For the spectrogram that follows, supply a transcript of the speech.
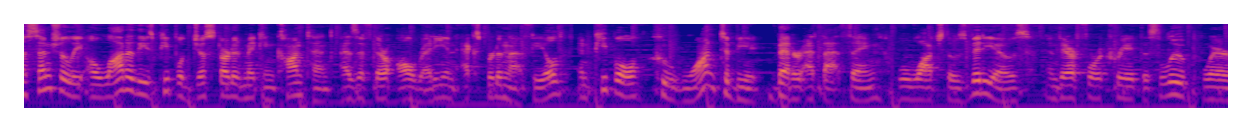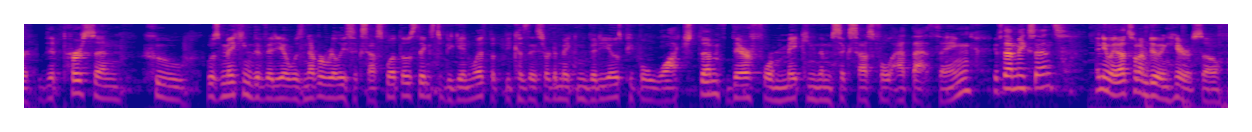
Essentially, a lot of these people just started making content as if they're already an expert in that field, and people who want to be better at that thing will watch those videos and therefore create this loop where the person who was making the video was never really successful at those things to begin with, but because they started making videos, people watched them, therefore making them successful at that thing, if that makes sense. Anyway, that's what I'm doing here, so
